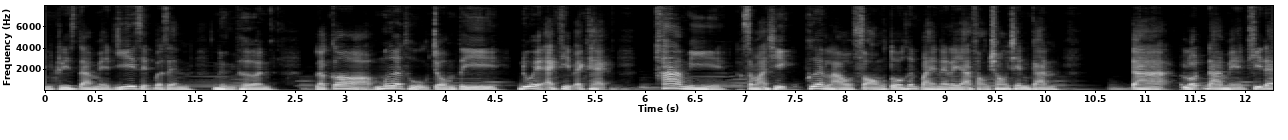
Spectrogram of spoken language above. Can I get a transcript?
increase damage 20% 1 turn แล้วก็เมื่อถูกโจมตีด้วย active attack ถ้ามีสมาชิกเพื่อนเรา 2 ตัวขึ้นไปในระยะ 2 ช่องเช่นกัน จะลด damage ที่ได้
